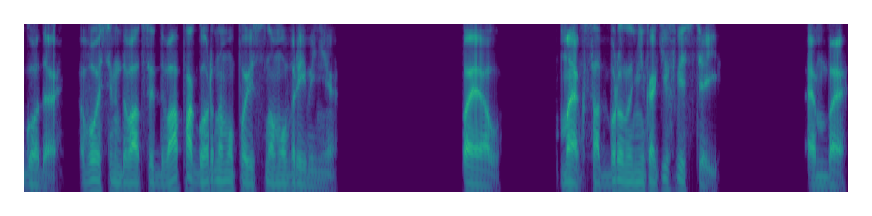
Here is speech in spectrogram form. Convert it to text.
года, 8.22 по горному поясному времени. ПЛ. Мэкс, от Бруно никаких вестей? МБ.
